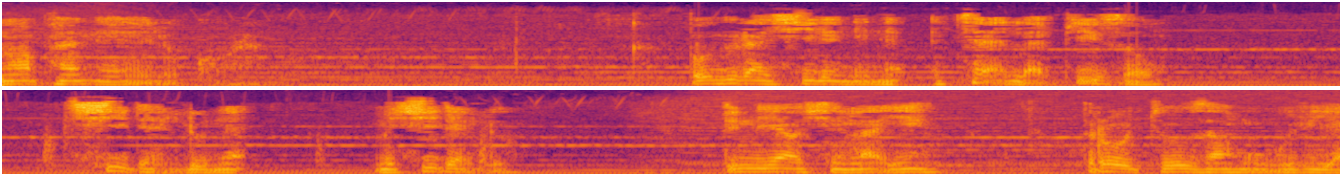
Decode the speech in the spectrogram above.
ငါဖမ်းတယ်လို့ခေါ်တာဘုဒ္ဓရရှိတဲ့နေနဲ့အချက်အလက်ပြည့်စုံရှိတဲ့လူနဲ့မရှိတဲ့လူဒီနှစ်ယောက်ရှင်လိုက်ရင်သူတို့ကြိုးစားမှုဝိရိယ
